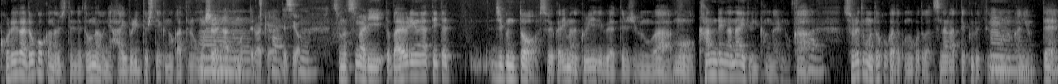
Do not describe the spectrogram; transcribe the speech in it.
これがどこかの時点でどんなふうにハイブリッドしていくのかっていうのが面白いなと思ってるわけですよ。はいうん、そのつまりバイオリンをやっていた自分とそれから今のクリエイティブをやってる自分はもう関連がないというふうに考えるのか、はい、それともどこかでこのことがつながってくるっていうものかによって、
